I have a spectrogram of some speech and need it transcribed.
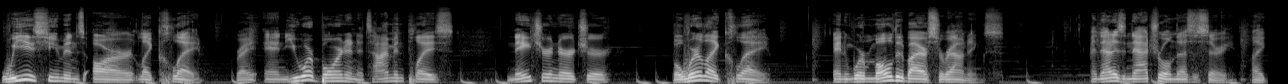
we as humans are like clay, right? And you are born in a time and place, nature, nurture, but we're like clay and we're molded by our surroundings. And that is natural and necessary. Like,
